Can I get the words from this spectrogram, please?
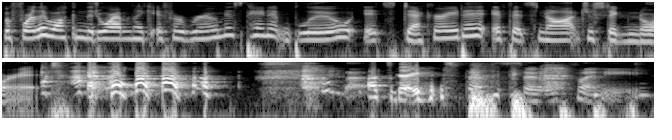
before they walk in the door, I'm like, if a room is painted blue, it's decorated. If it's not, just ignore it. That's great. That's so funny.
